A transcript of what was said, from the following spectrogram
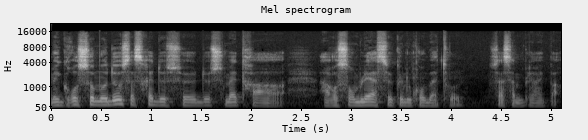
mais grosso modo, ça serait de se, de se mettre à, ressembler à ce que nous combattons. Ça, ça me plairait pas.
